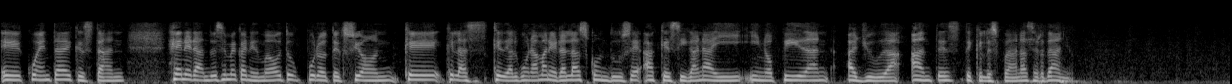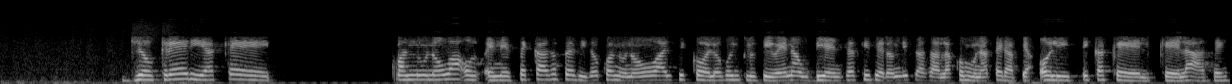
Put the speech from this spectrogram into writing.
eh, cuenta de que están generando ese mecanismo de autoprotección que, que, de alguna manera las conduce a que sigan ahí y no pidan ayuda antes de que les puedan hacer daño. Yo creería que cuando uno va, o en este caso preciso, cuando uno va al psicólogo, inclusive en audiencias quisieron disfrazarla como una terapia holística que él, que él hace,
